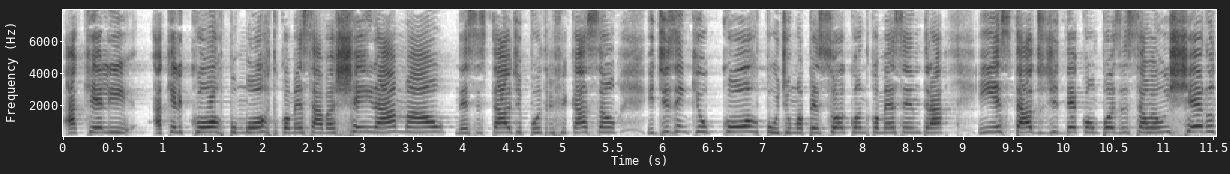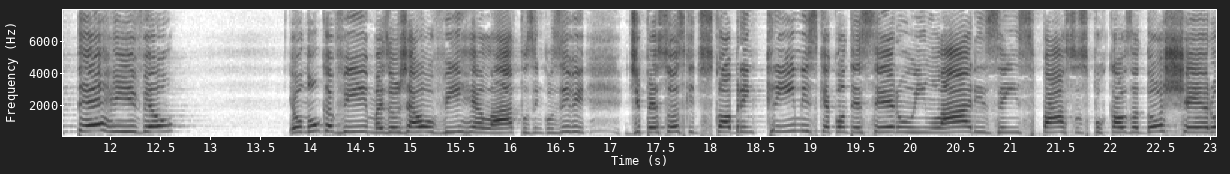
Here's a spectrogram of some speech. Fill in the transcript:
aquele aquele corpo morto começava a cheirar mal nesse estado de putrificação e dizem que o corpo de uma pessoa quando começa a entrar em estado de decomposição é um cheiro terrível eu nunca vi, mas eu já ouvi relatos, inclusive de pessoas que descobrem crimes que aconteceram em lares, em espaços, por causa do cheiro.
